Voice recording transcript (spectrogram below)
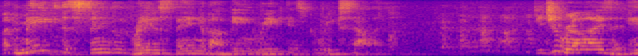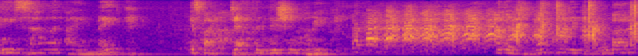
but maybe the single greatest thing about being Greek is Greek salad. Did you realize that any salad I make is by definition Greek? And there's nothing you can do about it?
